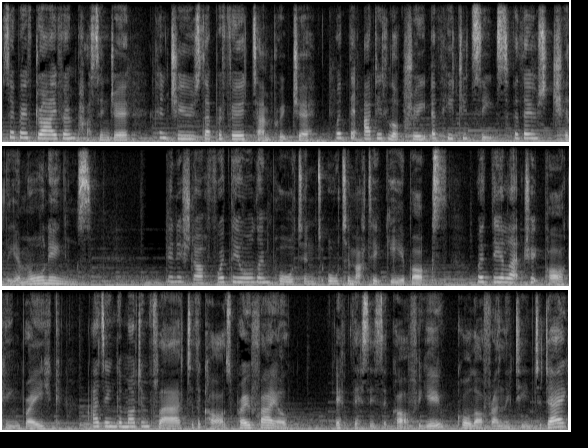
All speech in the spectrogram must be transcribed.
so both driver and passenger can choose their preferred temperature with the added luxury of heated seats for those chillier mornings. Finished off with the all-important automatic gearbox with the electric parking brake, adding a modern flair to the car's profile. If this is the car for you, call our friendly team today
